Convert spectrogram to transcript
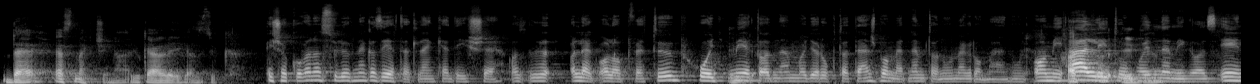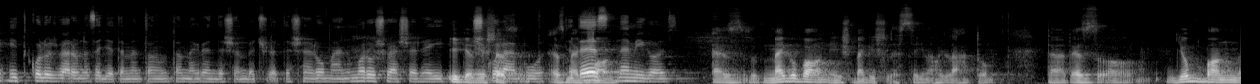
De ezt megcsináljuk, elvégezzük. És akkor van a szülőknek az értetlenkedése, az a legalapvetőbb, hogy igen. miért adnám magyar oktatásba, mert nem tanul meg románul. Ami hát, állítom, igen. hogy nem igaz. Én itt Kolozsváron az egyetemen tanultam meg rendesen, becsületesen románul, Marosvásárhelyi igen, iskolából. És ez, ez, megvan. ez nem igaz. Ez megvan, és meg is lesz én, ahogy látom. Tehát ez a, jobban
